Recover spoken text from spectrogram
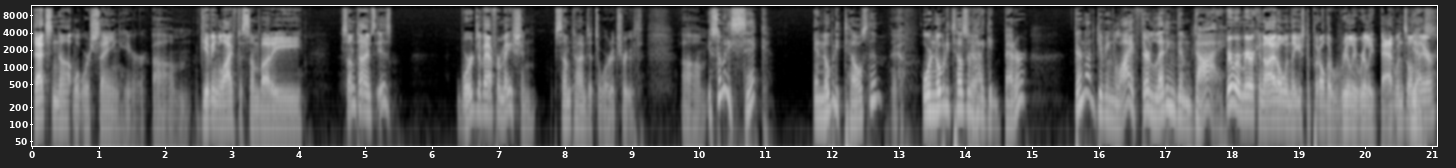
that's not what we're saying here. Um, giving life to somebody sometimes is words of affirmation. Sometimes it's a word of truth. Um, If somebody's sick and nobody tells them, yeah. or nobody tells them Yeah. how to get better, they're not giving life. They're letting them die. Remember American Idol when they used to put all the really, really bad ones on Yes. there?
